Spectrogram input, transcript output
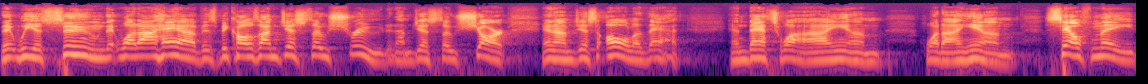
that we assume that what I have is because I'm just so shrewd and I'm just so sharp and I'm just all of that. And that's why I am what I am. Self made,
